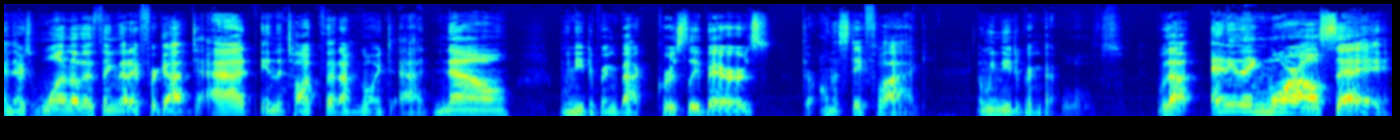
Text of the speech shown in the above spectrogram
And there's one other thing that I forgot to add in the talk that I'm going to add now. We need to bring back grizzly bears. They're on the state flag. And we need to bring back wolves. Without anything more, I'll say,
